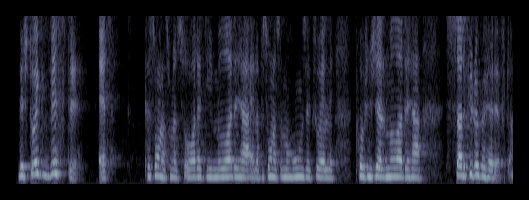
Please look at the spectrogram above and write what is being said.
Hvis du ikke vidste, at personer, som er sorte, de møder det her, eller personer, som er homoseksuelle, potentielt møder det her, så er det fordi, du ikke har hørt efter.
